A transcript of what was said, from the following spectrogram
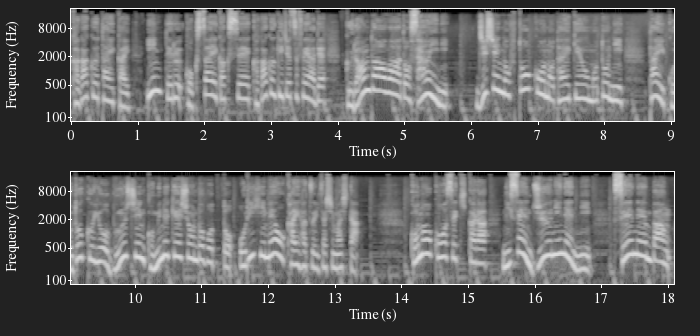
科学大会インテル国際学生科学技術フェアでグランドアワード3位に自身の不登校の体験をもとに対孤独用分身コミュニケーションロボット織姫を開発いたしました。この功績から2012年に青年版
